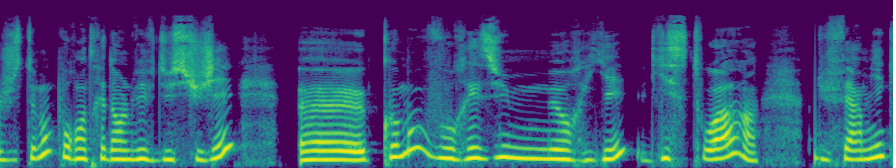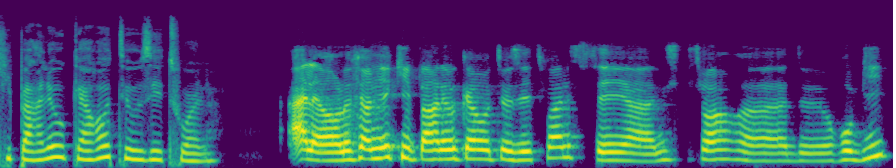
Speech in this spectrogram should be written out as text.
justement, pour rentrer dans le vif du sujet, euh, comment vous résumeriez l'histoire du fermier qui parlait aux carottes et aux étoiles? Alors, le fermier qui parlait aux carottes et aux étoiles, c'est euh, l'histoire euh, de Robbie,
